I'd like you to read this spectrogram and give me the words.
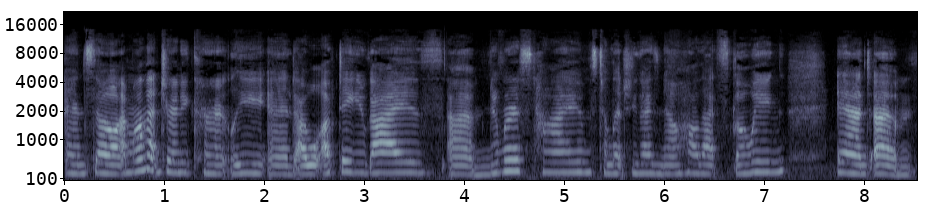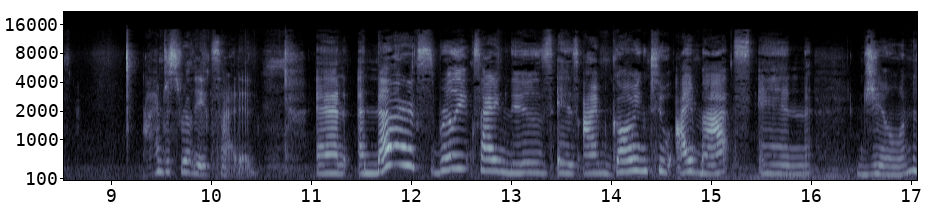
And so I'm on that journey currently, and I will update you guys um, numerous times to let you guys know how that's going. And um, I'm just really excited. And another ex really exciting news is I'm going to IMATS in June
